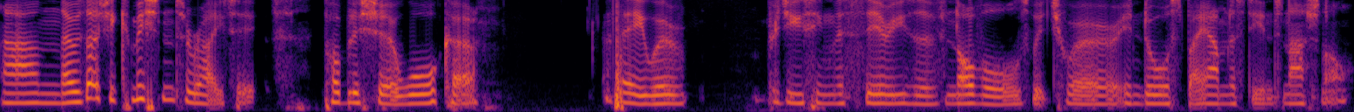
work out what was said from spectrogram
And I was actually commissioned to write it. Publisher Walker, they were producing this series of novels which were endorsed by Amnesty International.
